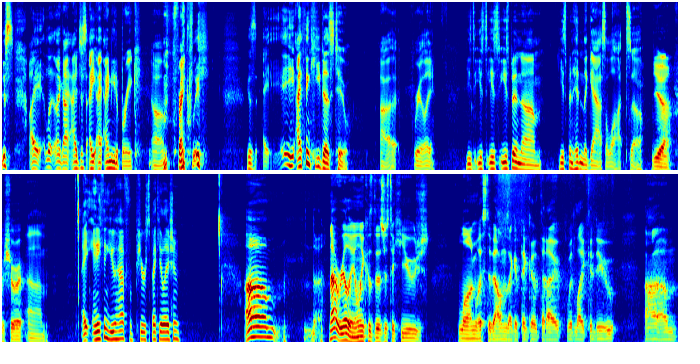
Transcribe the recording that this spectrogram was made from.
just I like I, I just I, I- I need a break, um, frankly, because I, I think he does too. Uh, really, he's he's he's he's been um he's been hitting the gas a lot. So Yeah, for sure. Um, anything you have for pure speculation? Um, not really. Only because there's just a huge, long list of albums I could think of that I would like to do. Um,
